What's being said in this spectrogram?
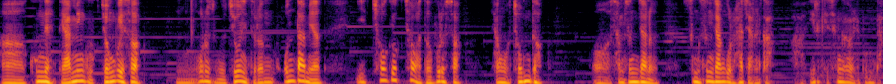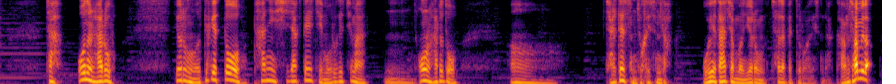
아, 국내 대한민국 정부에서 음, 어느 정도 지원이 들어온다면 이 초격차와 더불어서 향후 좀더 어, 삼성전자는 승승장구를 하지 않을까 아, 이렇게 생각을 해봅니다. 자 오늘 하루 여러분 어떻게 또 판이 시작될지 모르겠지만 음, 오늘 하루도 어, 잘 됐으면 좋겠습니다. 오후에 다시 한번 여러분 찾아뵙도록 하겠습니다. 감사합니다.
